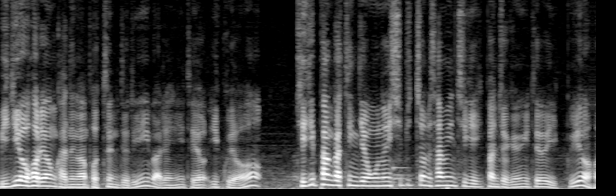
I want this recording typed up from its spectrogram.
미디어 활용 가능한 버튼들이 마련이 되어 있고요. 계기판 같은 경우는 12.3인치 계기판 적용이 되어 있고요.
